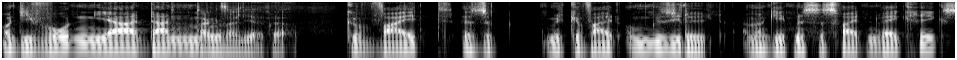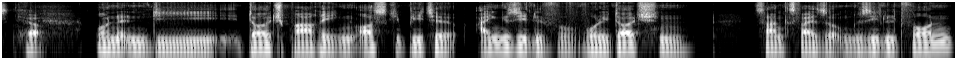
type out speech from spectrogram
Und die wurden ja dann Drangsaliert, ja. Gewalt, also mit Gewalt umgesiedelt am Ergebnis des Zweiten Weltkriegs. Ja. Und in die deutschsprachigen Ostgebiete eingesiedelt, wo, wo die Deutschen zwangsweise umgesiedelt wurden.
